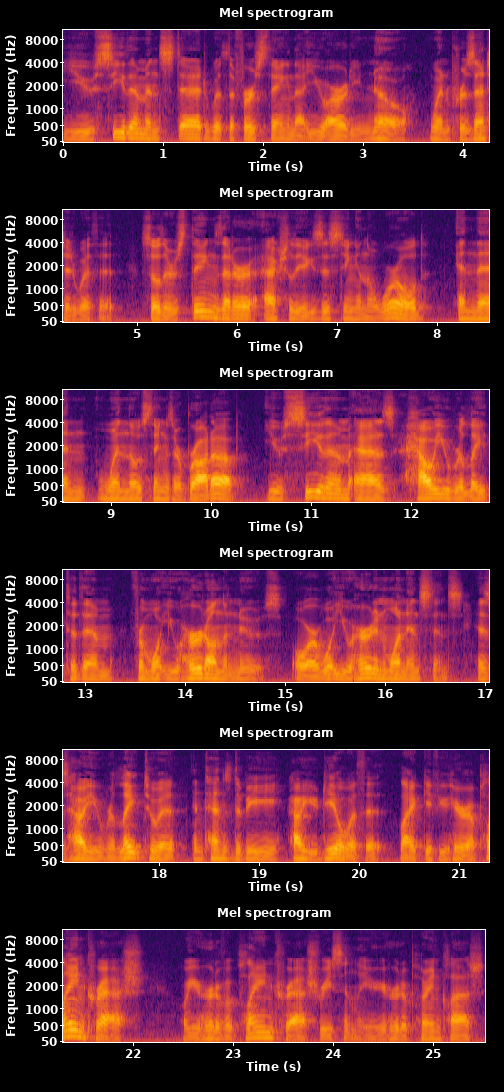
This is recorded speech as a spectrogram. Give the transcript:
you see them instead with the first thing that you already know when presented with it. So there's things that are actually existing in the world, and then when those things are brought up, you see them as how you relate to them from what you heard on the news or what you heard in one instance is how you relate to it and tends to be how you deal with it. Like if you hear a plane crash or you heard of a plane crash recently or you heard a plane crash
